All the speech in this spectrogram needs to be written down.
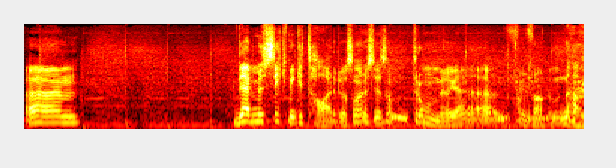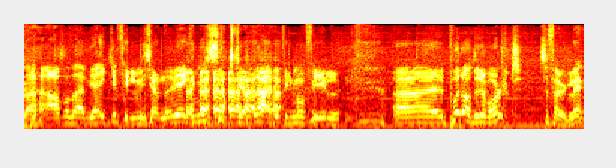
Um, det er musikk med gitarer og sånn. høres ut som Trommer og greier. Fy faen. Nei, det altså, det er, vi er ikke filmkjennere, vi er ikke musikkjennere er i Filmofil. Uh, på Radio Revolt, selvfølgelig.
